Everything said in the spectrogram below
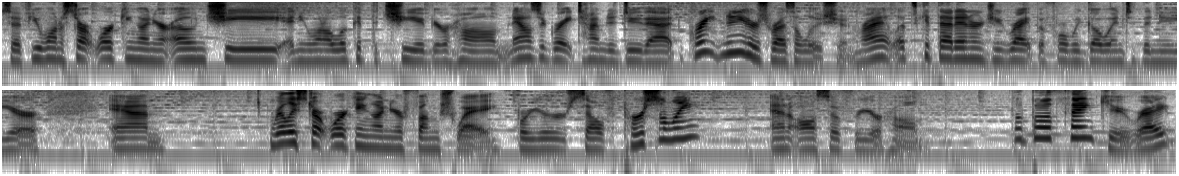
So if you want to start working on your own chi and you want to look at the chi of your home, now's a great time to do that. Great New Year's resolution, right? Let's get that energy right before we go into the new year. And really start working on your feng shui for yourself personally and also for your home. But both thank you, right?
